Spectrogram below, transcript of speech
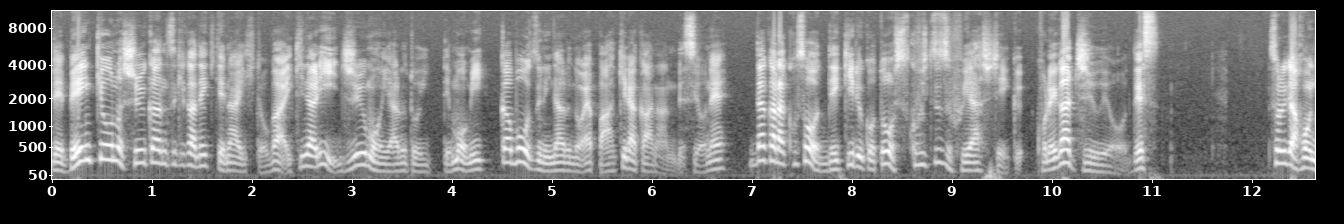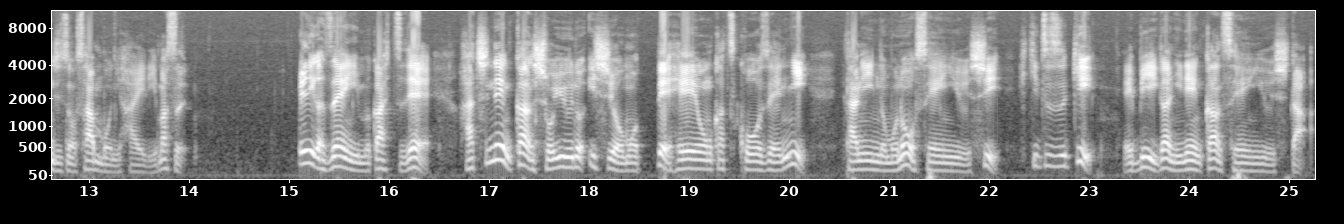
で、勉強の習慣づけができてない人がいきなり10問やると言っても3日坊主になるのはやっぱ明らかなんですよね。だからこそできることを少しずつ増やしていく。これが重要です。それでは本日の3問に入ります。A が善意無過失で8年間所有の意思を持って平穏かつ公然に他人のものを占有し、引き続き B が2年間占有した。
